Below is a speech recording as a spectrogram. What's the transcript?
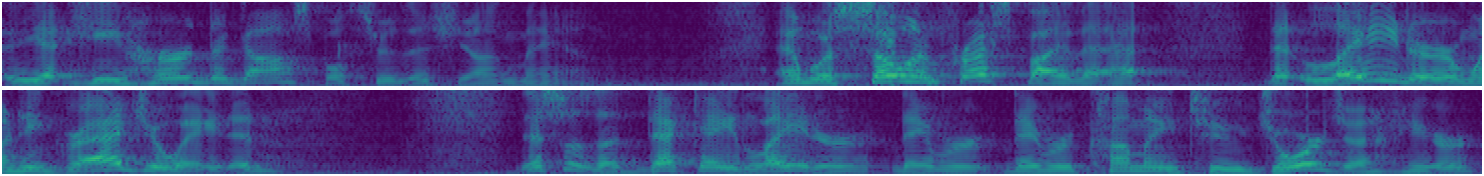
Yet he heard the gospel through this young man and was so impressed by that that later, when he graduated, this was a decade later, they were, they were coming to Georgia here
